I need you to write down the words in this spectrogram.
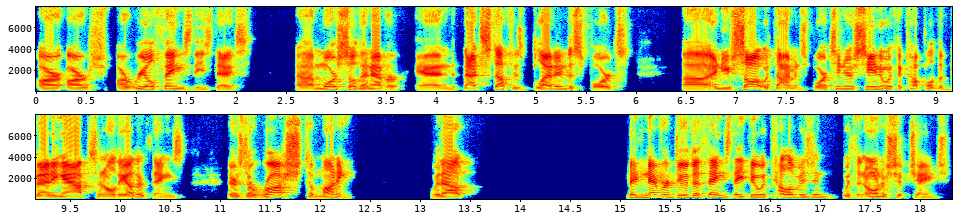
are are are real things these days, uh, more so than ever. And that stuff is bled into sports. Uh, and you saw it with Diamond Sports, and you're seeing it with a couple of the betting apps and all the other things. There's a rush to money without they never do the things they do with television with an ownership change.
